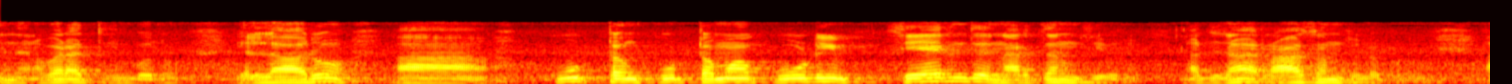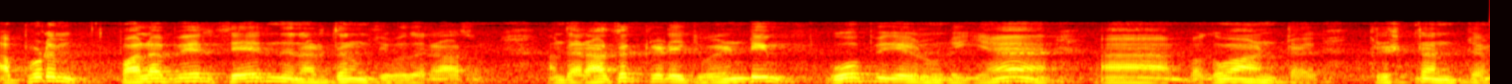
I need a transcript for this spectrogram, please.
இந்த நவராத்திரியும் போதும் எல்லாரும் கூட்டம் கூட்டமாக கூடி சேர்ந்து நர்த்தனம் செய்வது. அதுதான் ராசம் சொல்லப்படும். அப்படி பல பேர் சேர்ந்து நர்த்தனம் செய்வது ராசம். அந்த ராசக்கிடைக்கு வேண்டி கோபிகைகளுடைய பகவான்கிட்ட கிருஷ்ணன்ட்ட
